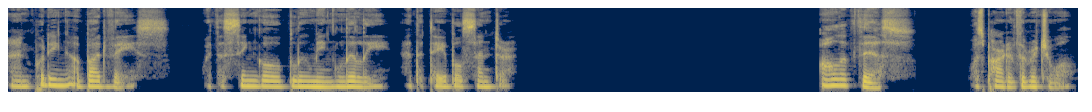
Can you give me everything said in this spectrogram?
and putting a bud vase with a single blooming lily at the table center. All of this was part of the ritual.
